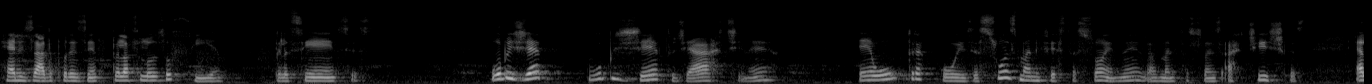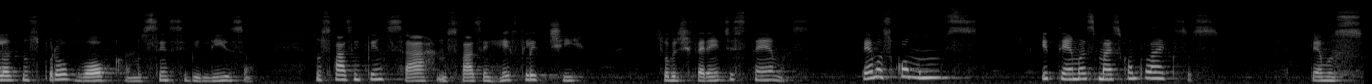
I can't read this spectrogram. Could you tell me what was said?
realizado, por exemplo, pela filosofia, pelas ciências. O objeto, o objeto de arte, né, é outra coisa. Suas manifestações, né, as manifestações artísticas, elas nos provocam, nos sensibilizam, nos fazem pensar, nos fazem refletir sobre diferentes temas, temas comuns e temas mais complexos. Temos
